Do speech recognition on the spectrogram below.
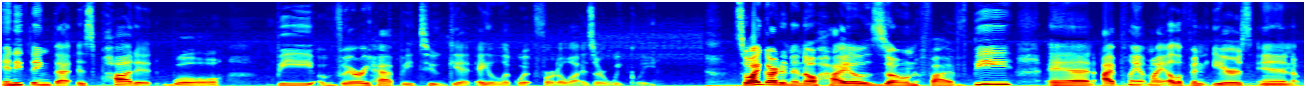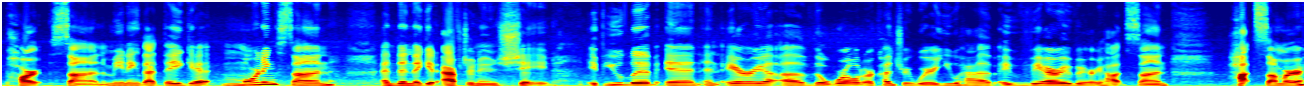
Anything that is potted will be very happy to get a liquid fertilizer weekly. So I garden in Ohio Zone 5B and I plant my elephant ears in part sun, meaning that they get morning sun and then they get afternoon shade. If you live in an area of the world or country where you have a very, very hot sun, hot summer,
